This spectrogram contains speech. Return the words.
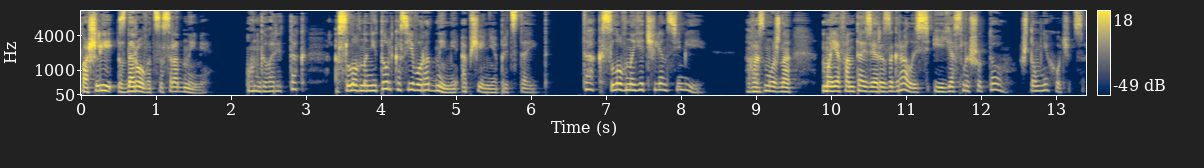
«Пошли здороваться с родными». Он говорит так, словно не только с его родными общение предстоит. Так, словно я член семьи. Возможно, моя фантазия разыгралась, и я слышу то, что мне хочется.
